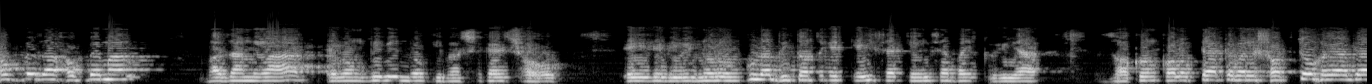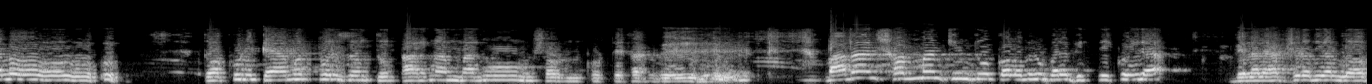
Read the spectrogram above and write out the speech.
হব্বে যা হব্বে মাল, বাজান রাগ এবং বিভিন্ন কিবা শেখায় সহ এই যে বিভিন্ন রোগগুলা ভিতর থেকে কেইসা কেইসা বাই করিয়া, যখন কলকটা একেবারে স্বচ্ছ হয়ে গেল তখন কেমন পর্যন্ত তার নাম মানুষ স্মরণ করতে থাকবে। বাদান সম্মান কিন্তু কলমের উপরে ভিত্তি কইরা বেলালে হাফসিরা দিয়ে আল্লাহ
